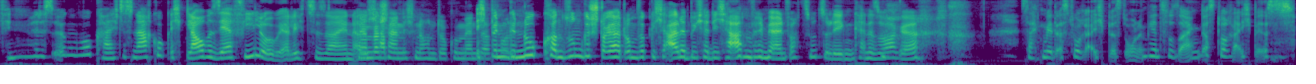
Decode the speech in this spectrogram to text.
finden wir das irgendwo? Kann ich das nachgucken? Ich glaube sehr viele, um ehrlich zu sein. Wir Also haben ich hab, wahrscheinlich noch ein Dokument ich davon. bin genug konsumgesteuert, um wirklich alle Bücher, die ich haben will, mir einfach zuzulegen. Keine Sorge. Sag mir, dass du reich bist, ohne mir zu sagen, dass du reich bist.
